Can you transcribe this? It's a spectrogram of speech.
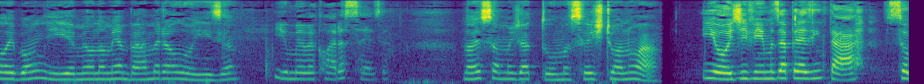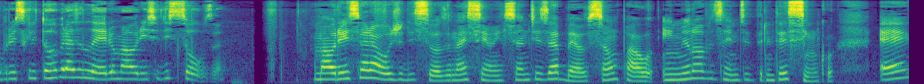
Oi, bom dia. Meu nome é Bárbara Luísa. E o meu é Clara César. Nós somos da turma sexto ano A. E hoje vimos apresentar sobre o escritor brasileiro Maurício de Souza. Maurício Araújo de Souza nasceu em Santa Isabel, São Paulo, em 1935. É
